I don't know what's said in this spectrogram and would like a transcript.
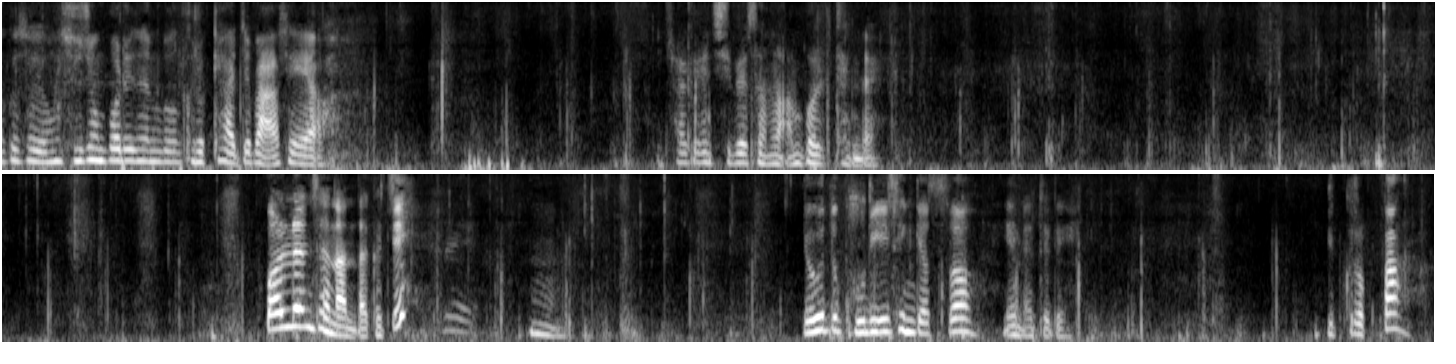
여기서 영수증 버리는 분 그렇게 하지 마세요. 자기는 집에서는 안 버릴 텐데. 뻘 냄새 난다, 그치? 네. 응. 여기도 굴이 생겼어, 얘네들이. 미끄럽다?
